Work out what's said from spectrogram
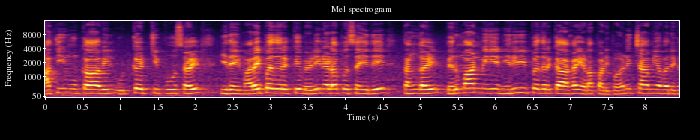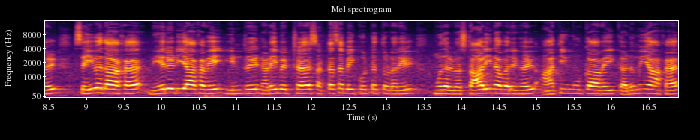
அதிமுகவில் உட்கட்சி பூசல் இதை மறைப்பதற்கு வெளிநடப்பு செய்து தங்கள் பெரும்பான்மையை நிரூபிப்பதற்காக எடப்பாடி பழனிசாமி அவர்கள் செய்வதாக நேரடியாகவே இன்று நடைபெற்ற சட்டசபை கூட்டத்தொடரில் முதல்வர் ஸ்டாலின் அவர்கள் அதிமுகவை கடுமையாக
